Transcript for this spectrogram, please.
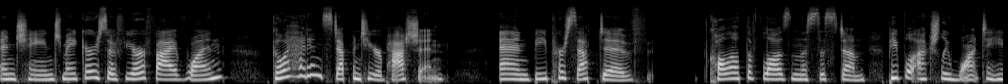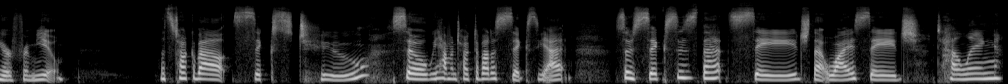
and change makers. So, if you're a 5 1, go ahead and step into your passion and be perceptive. Call out the flaws in the system. People actually want to hear from you. Let's talk about 6 2. So, we haven't talked about a 6 yet. So, 6 is that sage, that wise sage telling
